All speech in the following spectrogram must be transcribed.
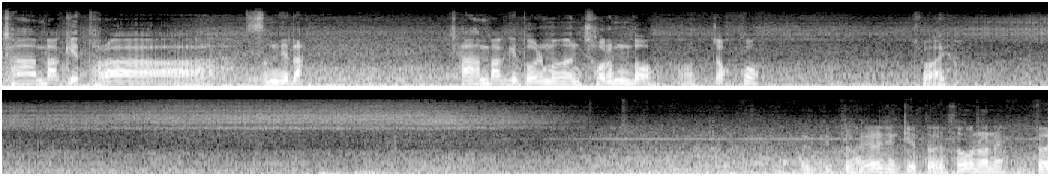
차 한 바퀴 돌았습니다. 차 한 바퀴 돌면 졸음도 어, 좁고 좋아요. 이렇게 또 헤어진 게 또 서운하네. 또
